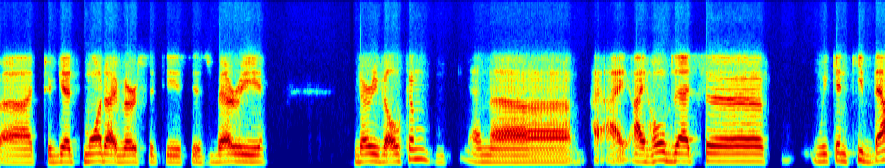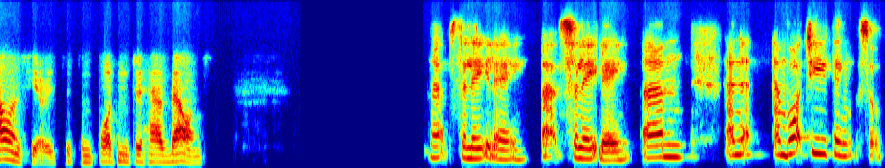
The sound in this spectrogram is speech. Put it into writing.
uh, to get more diversities is very, very welcome. And uh, I, I, hope that uh, we can keep balance here. It's, it's important to have balance. Absolutely, absolutely. Um, and and what do you think sort of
